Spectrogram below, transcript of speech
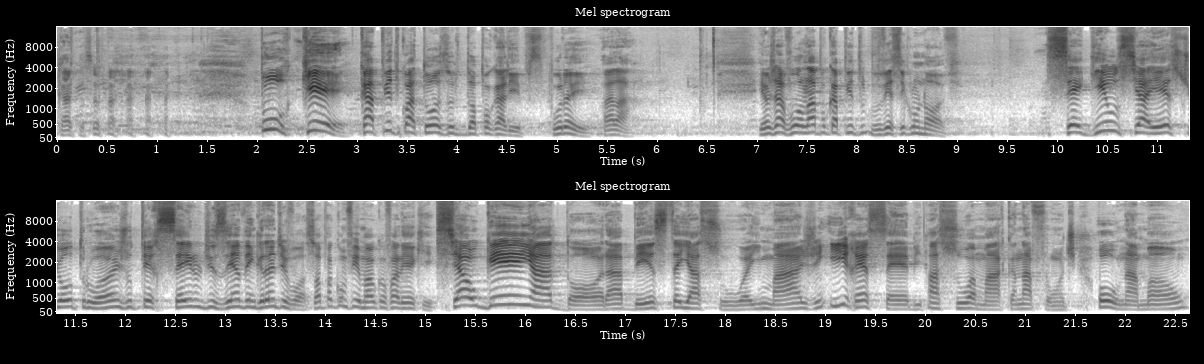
Cara, Por quê? Capítulo 14 do Apocalipse. Por aí, vai lá. Eu já vou lá para o capítulo, versículo 9. Seguiu-se a este outro anjo, terceiro, dizendo em grande voz, só para confirmar o que eu falei aqui: Se alguém adora a besta e a sua imagem e recebe a sua marca na fronte ou na mão,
